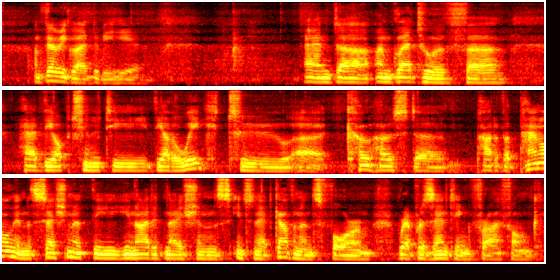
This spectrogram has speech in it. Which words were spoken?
I'm very glad to be here. And uh, I'm glad to have uh, had the opportunity the other week to uh, co host uh, part of a panel in a session at the United Nations Internet Governance Forum representing Freifunk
